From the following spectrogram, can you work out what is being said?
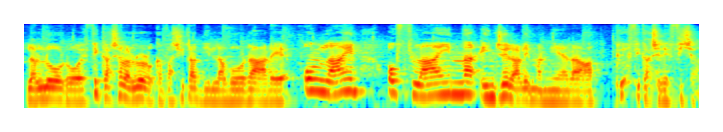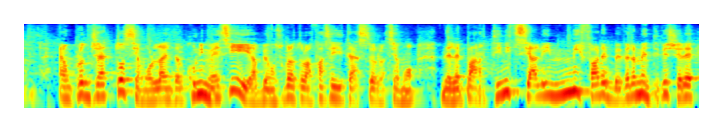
la loro efficacia, la loro capacità di lavorare online, offline e in generale in maniera più efficace ed efficiente. È un progetto, siamo online da alcuni mesi, abbiamo superato la fase di test, ora siamo nelle parti iniziali, mi farebbe veramente piacere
